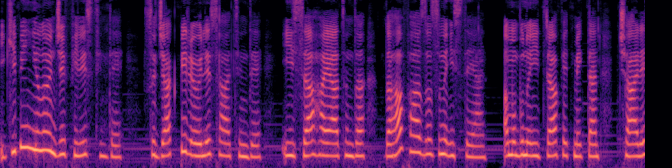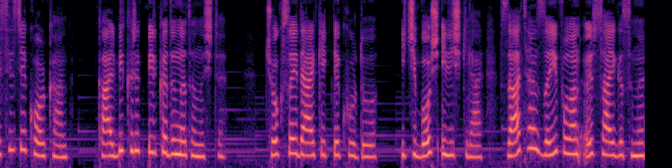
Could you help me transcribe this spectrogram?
2000 yıl önce Filistin'de sıcak bir öğle saatinde İsa hayatında daha fazlasını isteyen ama bunu itiraf etmekten çaresizce korkan, kalbi kırık bir kadınla tanıştı. Çok sayıda erkekle kurduğu içi boş ilişkiler zaten zayıf olan öz saygısını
